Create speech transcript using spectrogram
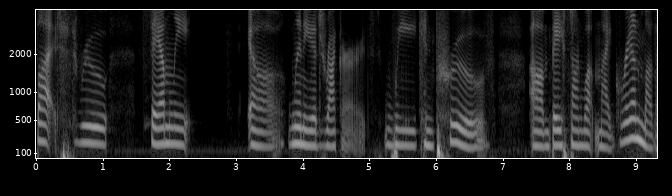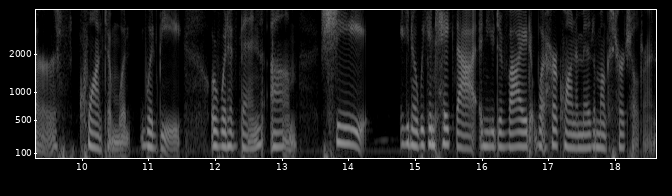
But through family uh, lineage records, we can prove, um, based on what my grandmother's quantum would, would be or would have been, um, she, you know, we can take that and you divide what her quantum is amongst her children.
